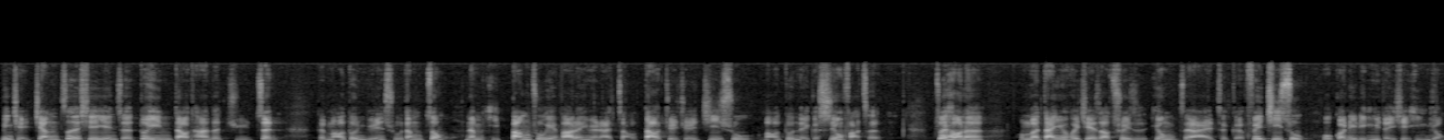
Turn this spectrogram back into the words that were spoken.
并且将这些原则对应到它的矩阵的矛盾元素当中，那么以帮助研发人员来找到解决技术矛盾的一个适用法则。最后呢，我们单元会介绍 Trace 用在这个非技术或管理领域的一些应用，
